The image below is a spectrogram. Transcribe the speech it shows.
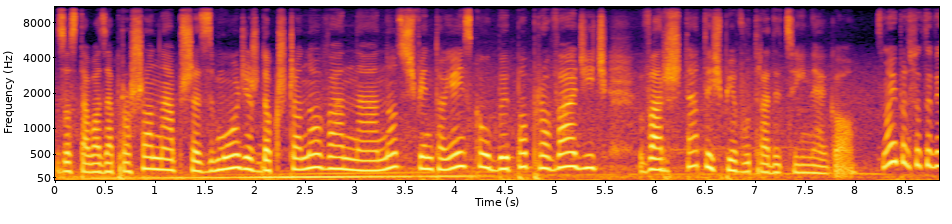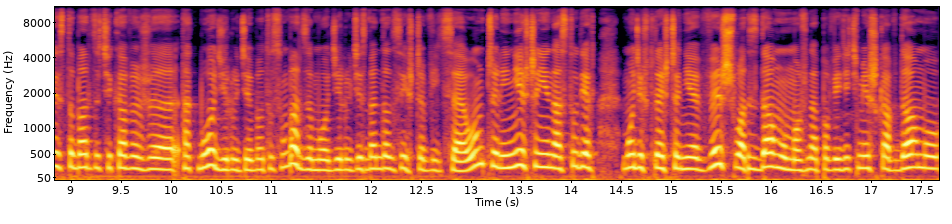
została zaproszona przez młodzież do Krzczonowa na Noc Świętojańską, by poprowadzić warsztaty śpiewu tradycyjnego. Z mojej perspektywy jest to bardzo ciekawe, że tak młodzi ludzie, bo to są bardzo młodzi ludzie, będąc jeszcze w liceum, czyli nie, jeszcze nie na studiach, młodzież, która jeszcze nie wyszła z domu, można powiedzieć, mieszka w domu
